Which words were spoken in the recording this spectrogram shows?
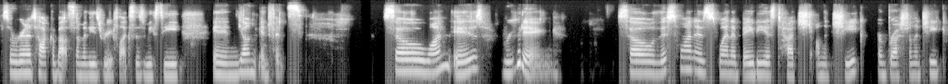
So we're going to talk about some of these reflexes we see in young infants. So one is rooting. So this one is when a baby is touched on the cheek or brushed on the cheek,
